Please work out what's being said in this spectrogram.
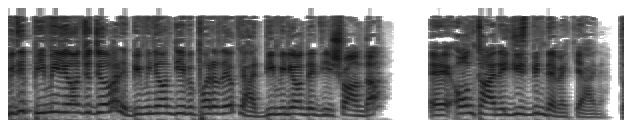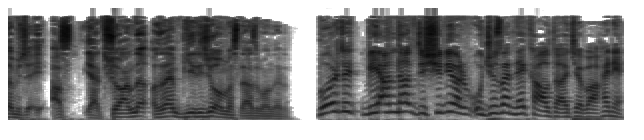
bir de bir milyoncu diyorlar ya bir milyon diye bir para da yok ya. Yani bir milyon dediğin şu anda e, 10 tane 100 bin demek yani. Tabii ki, as, yani şu anda o zaman birici olması lazım onların. Bu arada bir yandan düşünüyorum ucuza ne kaldı acaba? Hani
